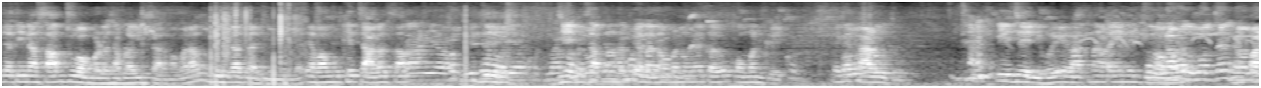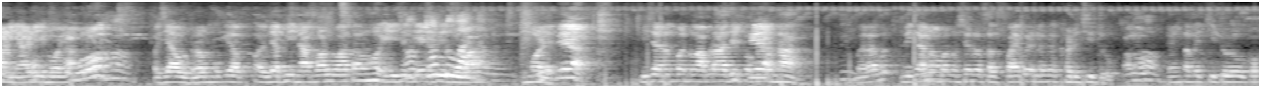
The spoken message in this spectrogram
પ્રજાતિના સાપ જોવા મળે છે આપણા વિસ્તારમાં બરાબર? ગુજરાત રાજ્યની અંદર. એમાં મુખ્ય ચાર જ સાપ જે જે સાપના પહેલા નંબરનો મેં કહ્યું કોમન ક્રિક એટલે કે કાળું હતું એ ઝેરી હોય રાતના ટાઈમે જોવા મળે. પાણીયાળી હોય. પછી આ ઉધરસ મૂકી જ્યાં ભીનાશવાળું વાતાવરણ હોય એ જગ્યાએ જોવા મળે. બીજા નંબરનું આપણા આજે નાગ. બરાબર? ત્રીજા નંબરનું છે સબસ્ક્રાઇબર એટલે કે ખડચિત્રો. એમ તમે ચીટો કો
